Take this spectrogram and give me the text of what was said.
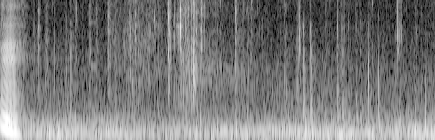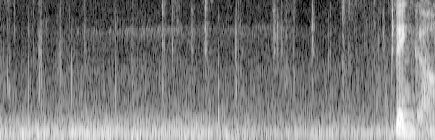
Hmm. Bingo.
